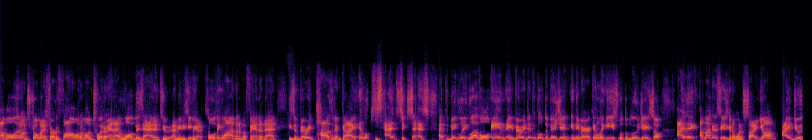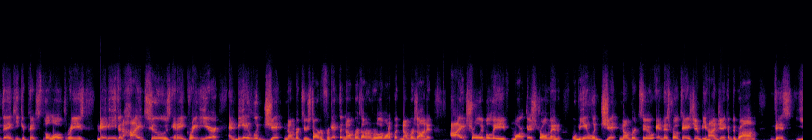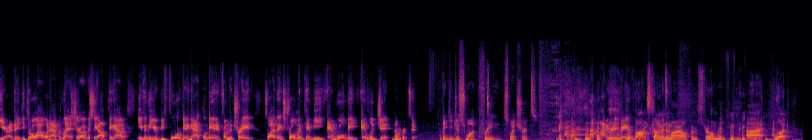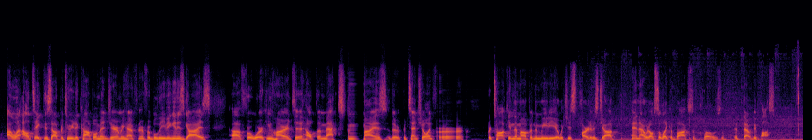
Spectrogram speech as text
I'm all in on Stroman. I started following him on Twitter, and I love his attitude. I mean, he's even got a clothing line that I'm a fan of. That he's a very positive guy, and look, he's had success at the big league level in a very difficult division in the American League East with the Blue Jays. So I think I'm not going to say he's going to win a Cy Young. I do think he could pitch to the low threes, maybe even high twos in a great year and be a legit number two starter. Forget the numbers. I don't really want to put numbers on it. I truly believe Marcus Stroman will be a legit number two in this rotation behind Jacob DeGrom this year. I think you throw out what happened last year, obviously opting out, even the year before, getting acclimated from the trade. So I think Stroman can be and will be a legit number two. I think you just want free sweatshirts. I already paid the box coming tomorrow from Stroman. Uh, look, I want. I'll take this opportunity to compliment Jeremy Hefner for believing in his guys, uh, for working hard to help them maximize their potential, and for for talking them up in the media, which is part of his job. And I would also like a box of clothes if, if that would be possible.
